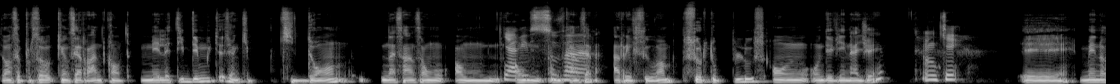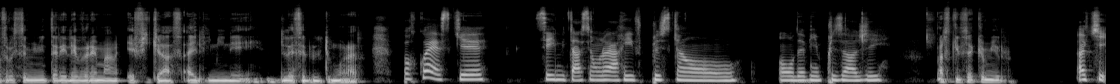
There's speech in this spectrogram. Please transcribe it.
donc, c'est pour ça qu'on se rend compte. Mais le type de mutation qui, qui donne naissance à un, à un- Il à arrive un- un souvent. cancer arrive souvent, surtout plus on, on devient âgé. OK. Et, mais notre système immunitaire il est vraiment efficace à éliminer les cellules tumorales. Pourquoi est-ce que ces mutations-là arrivent plus quand on, on devient plus âgé? Parce qu'ils s'accumulent. OK.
